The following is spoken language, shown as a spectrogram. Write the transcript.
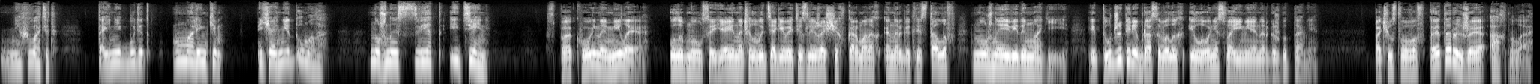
«Не хватит. Тайник будет маленьким. Я не думала. Нужны свет и тень». «Спокойно, милая», — улыбнулся я и начал вытягивать из лежащих в карманах энергокристаллов нужные виды магии, и тут же перебрасывал их Илоне своими энергожгутами. Почувствовав это, рыжая ахнула.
